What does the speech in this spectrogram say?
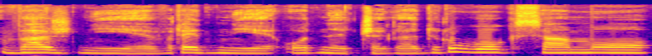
važnije, vrednije od nečega drugog, samo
